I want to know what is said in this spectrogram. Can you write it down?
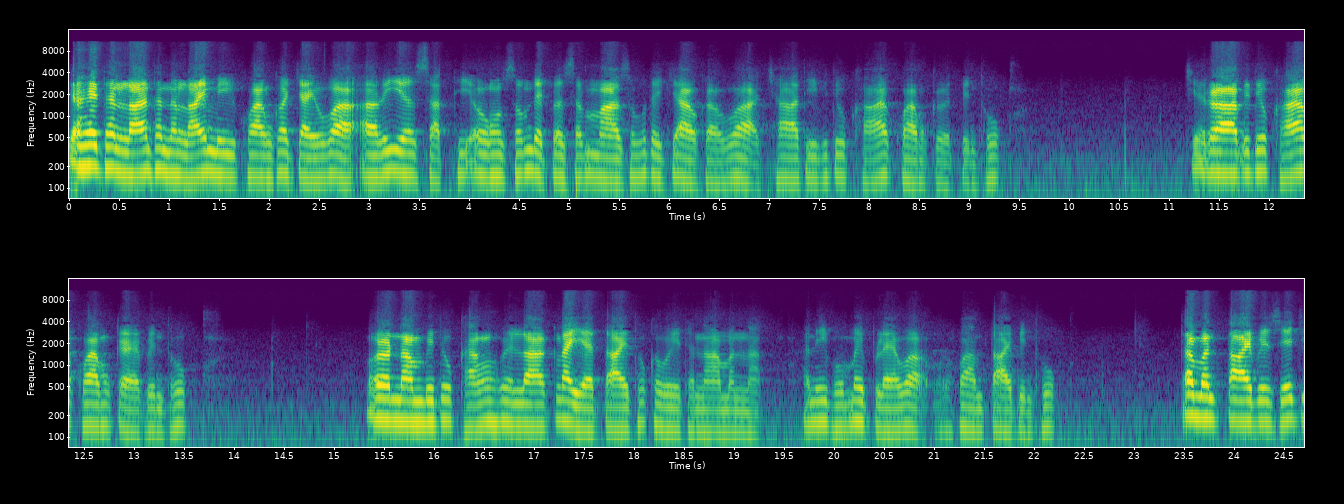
จะให้ท่านหลายท่านทั้งหลายมีความเข้าใจว่าอริยสัจที่องค์สมเด็จพระสัมมาสัมพุทธเจ้ากล่าวว่า ชาติพิทุขาความเกิดเป็นทุกข์ ชราปิทุกขาความแก่เป็นทุกข์มรณะปิทุกขังเวลาใกล้จะตายทุกขเวทนามันหนัก อันนี้ผมไม่แปลว่าความตายเป็นทุกข์ ถ้ามันตายไปเสียจ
